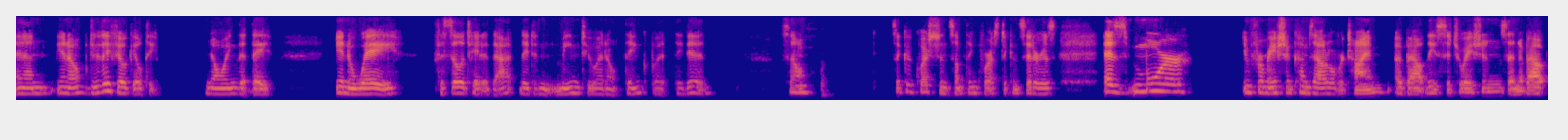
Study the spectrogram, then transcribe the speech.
and you know do they feel guilty knowing that they in a way facilitated that. They didn't mean to, I don't think, but they did. So it's a good question, something for us to consider is as more information comes out over time about these situations and about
